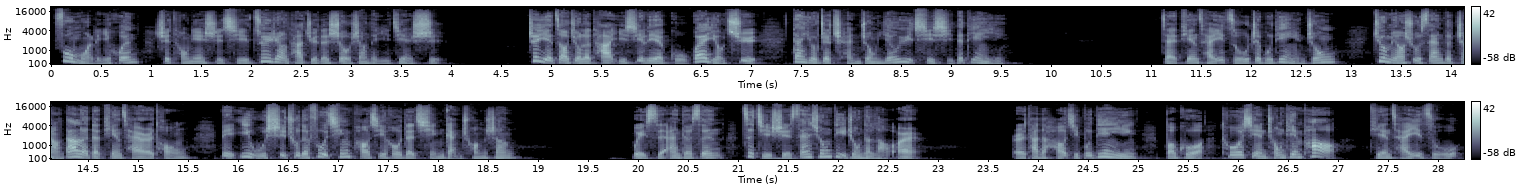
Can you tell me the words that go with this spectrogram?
父母离婚是童年时期最让他觉得受伤的一件事，这也造就了他一系列古怪有趣但有着沉重忧郁气息的电影。在《天才一族》这部电影中，就描述三个长大了的天才儿童被一无是处的父亲抛弃后的情感创伤。韦斯·安德森自己是三兄弟中的老二，而他的好几部电影，包括《脱线冲天炮》《天才一族》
